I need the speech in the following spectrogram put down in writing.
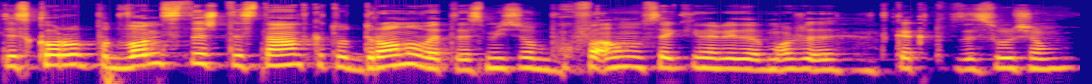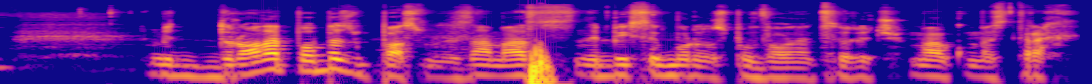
Те скоро подводниците ще станат като дроновете, в смисъл буквално всеки нали, да може, така като те слушам. Ми, дрона е по-безопасно, не знам, аз не бих се гмурнал с подводница, реч. Малко ме е страх.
